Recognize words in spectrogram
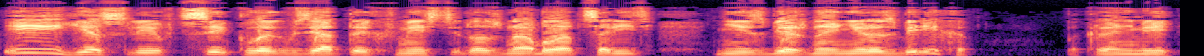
И если в циклах, взятых вместе, должна была царить неизбежная неразбериха, по крайней мере,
